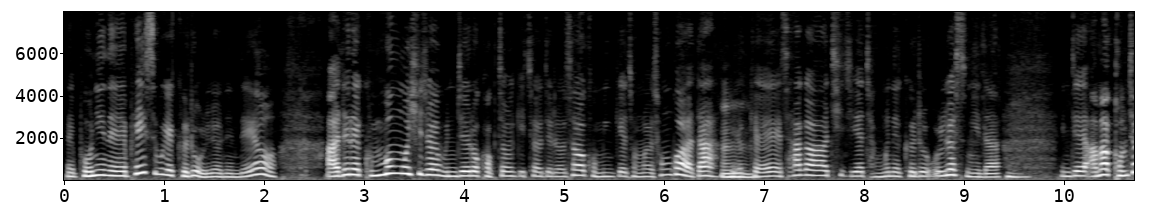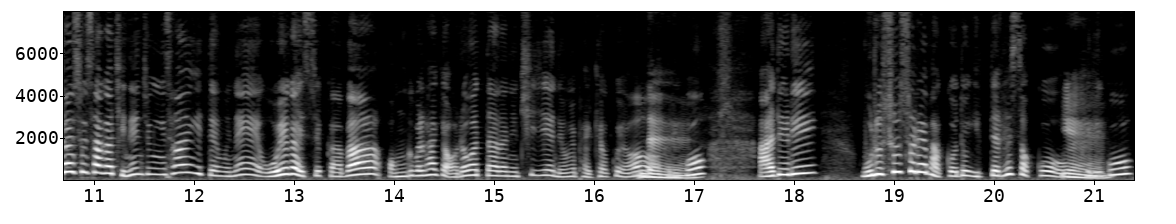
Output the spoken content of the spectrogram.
네 본인의 페이스북에 글을 올렸는데요. 아들의 군복무 시절 문제로 걱정을 끼쳐드려서 국민께 정말 송구하다 음. 이렇게 사과 취지의 장문의 글을 올렸습니다. 음. 이제 아마 검찰 수사가 진행 중인 상황이기 때문에 오해가 있을까봐 언급을 하기 어려웠다라는 취지의 내용을 밝혔고요. 네. 그리고 아들이 무릎 수술을 받고도 입대를 했었고 예. 그리고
